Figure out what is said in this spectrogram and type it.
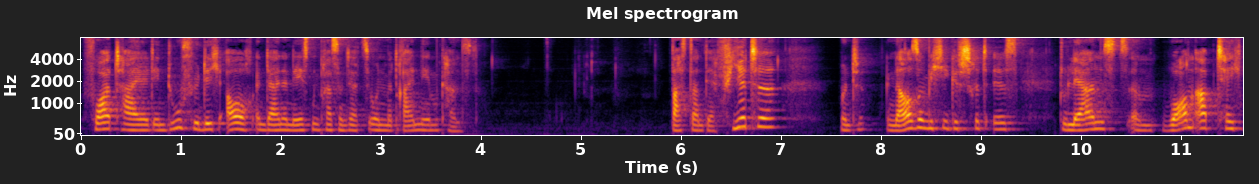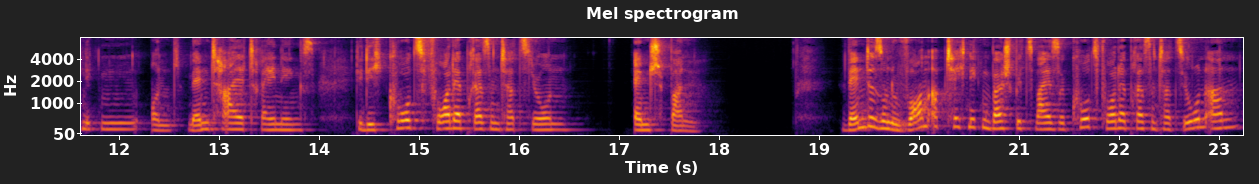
Vorteil, den du für dich auch in deine nächsten Präsentationen mit reinnehmen kannst. Was dann der vierte und genauso wichtige Schritt ist, du lernst ähm, Warm-up-Techniken und Mentaltrainings, die dich kurz vor der Präsentation entspannen. Wende so eine Warm-up-Techniken beispielsweise kurz vor der Präsentation an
